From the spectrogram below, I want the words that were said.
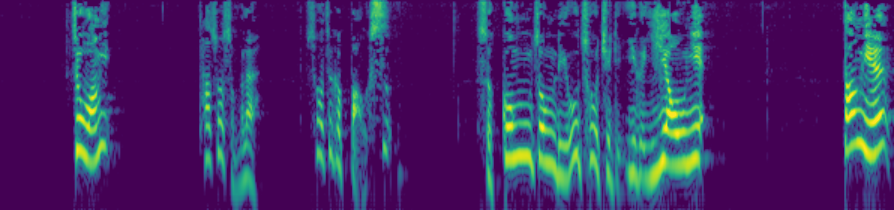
“周亡矣”，他说什么呢？说这个鲍氏是宫中流出去的一个妖孽，当年。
